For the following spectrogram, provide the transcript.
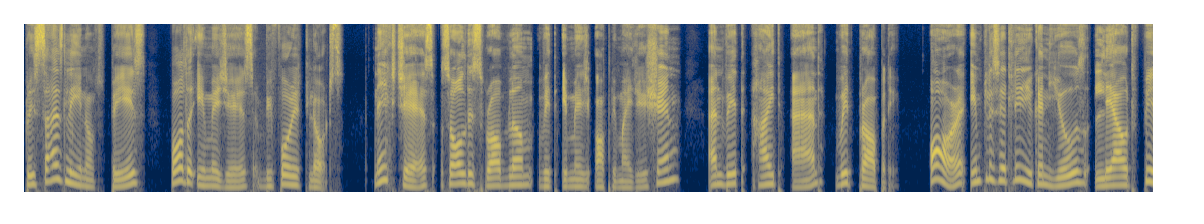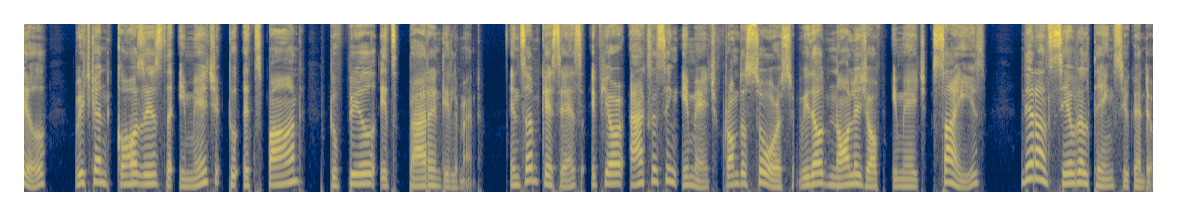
precisely enough space for the images before it loads. Next.js solve this problem with image optimization and with height and width property. Or implicitly you can use layout fill which can causes the image to expand to fill its parent element. In some cases, if you're accessing image from the source without knowledge of image size, there are several things you can do.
